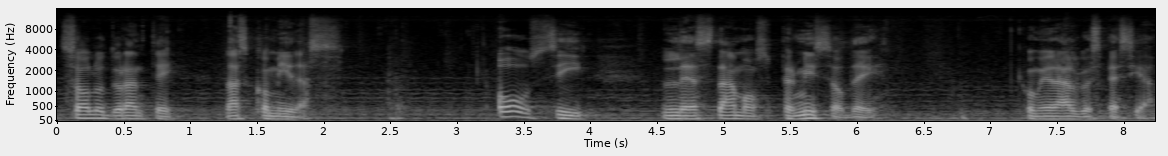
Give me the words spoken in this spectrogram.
solo durante las comidas. O si les damos permiso de comer algo especial.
